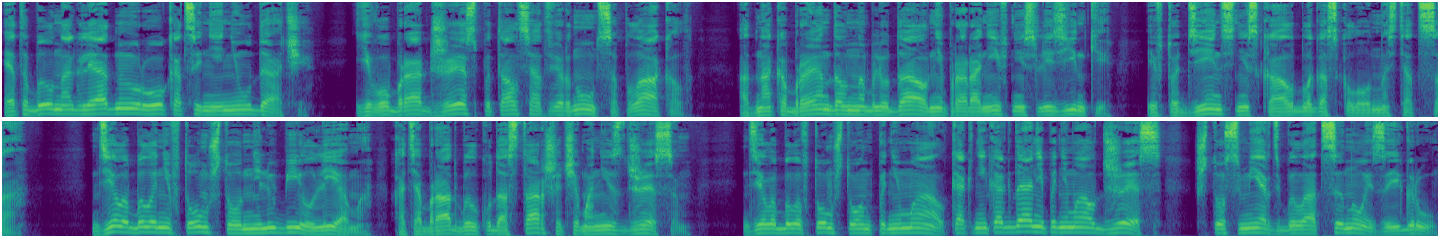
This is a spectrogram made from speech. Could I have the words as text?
Это был наглядный урок о цене неудачи. Его брат Джесс пытался отвернуться, плакал. Однако Брэндон наблюдал, не проронив ни слезинки, и в тот день снискал благосклонность отца. Дело было не в том, что он не любил Лема, хотя брат был куда старше, чем они с Джессом, Дело было в том, что он понимал, как никогда не понимал Джесс, что смерть была ценой за игру.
